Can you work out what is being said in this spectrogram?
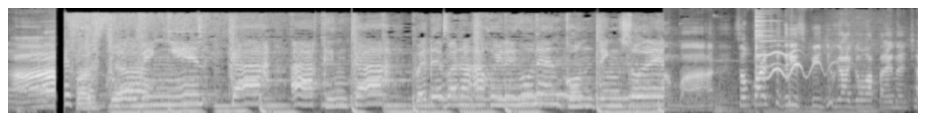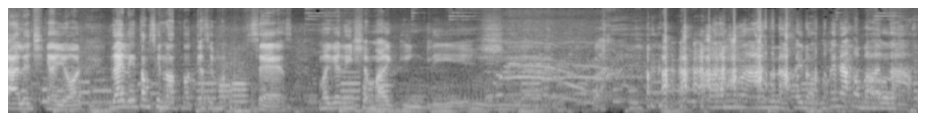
Ah! Pag tumingin ka, akin ka Pwede ba na ako'y lingunin? Konting soy naman. So for today's video, gagawa tayo ng challenge ngayon. Dahil itong sinotnot kasi says, magaling siya mag-English. Yan. Parang ano na kayo, no? kinakabahan na ako.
